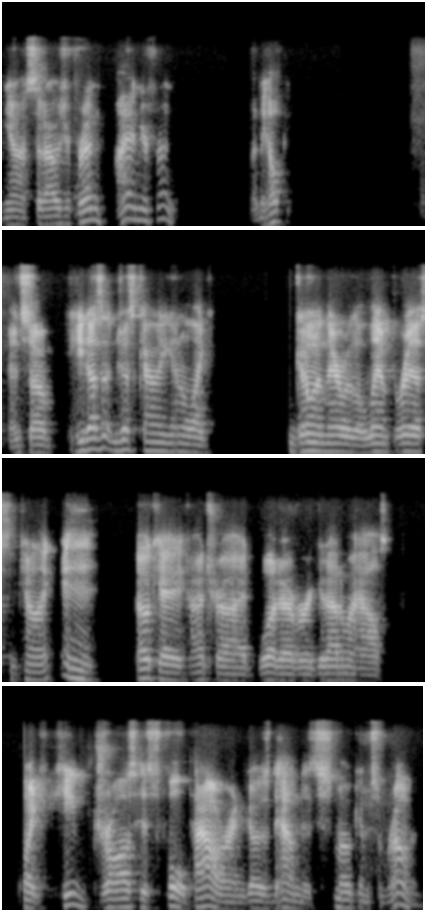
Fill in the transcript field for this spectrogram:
you know, I said I was your friend. I am your friend. Let me help you. And so he doesn't just kind of, you know, like go in there with a limp wrist and kind of like, eh, okay, I tried, whatever, get out of my house. Like he draws his full power and goes down to smoke him some Roman.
